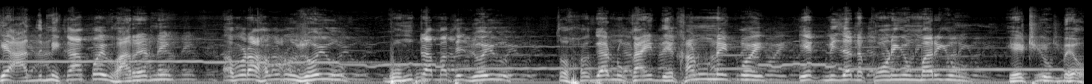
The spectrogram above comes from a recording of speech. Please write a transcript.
કે આદમી કાં કોઈ વારે નહીં. હવડા હવડું જોયું, ઘૂમટામાંથી જોયું, તો હગાનું કાંઈ દેખાણું નહીં કોઈ. એકબીજાને કોણિયું માર્યું, હેઠિયું બેહો.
